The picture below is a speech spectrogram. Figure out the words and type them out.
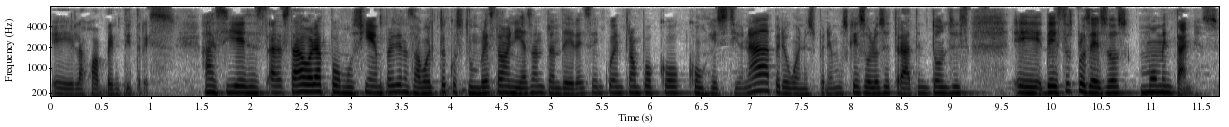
la Juan 23. Así es, hasta ahora, como siempre, se nos ha vuelto costumbre esta avenida Santander y se encuentra un poco congestionada, pero bueno, esperemos que solo se trate entonces eh, de estos procesos momentáneos.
